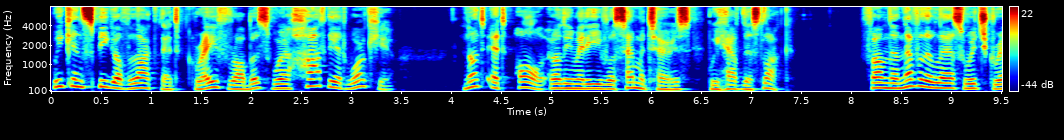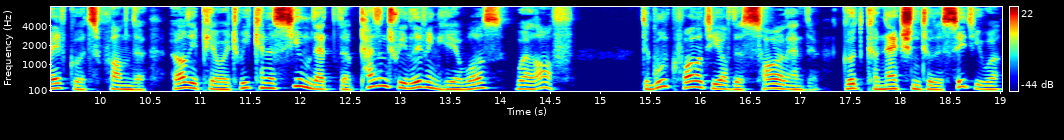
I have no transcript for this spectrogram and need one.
We can speak of luck that grave robbers were hardly at work here. Not at all early medieval cemeteries we have this luck. From the nevertheless rich grave goods from the early period, we can assume that the peasantry living here was well off. The good quality of the soil and the good connection to the city were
